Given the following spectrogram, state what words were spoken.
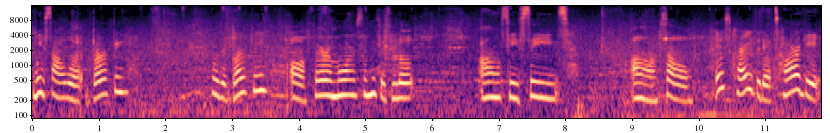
We saw what burpee? Was it burpee? Or Ferry-Morse let me just look. I don't see seeds um so it's crazy that target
